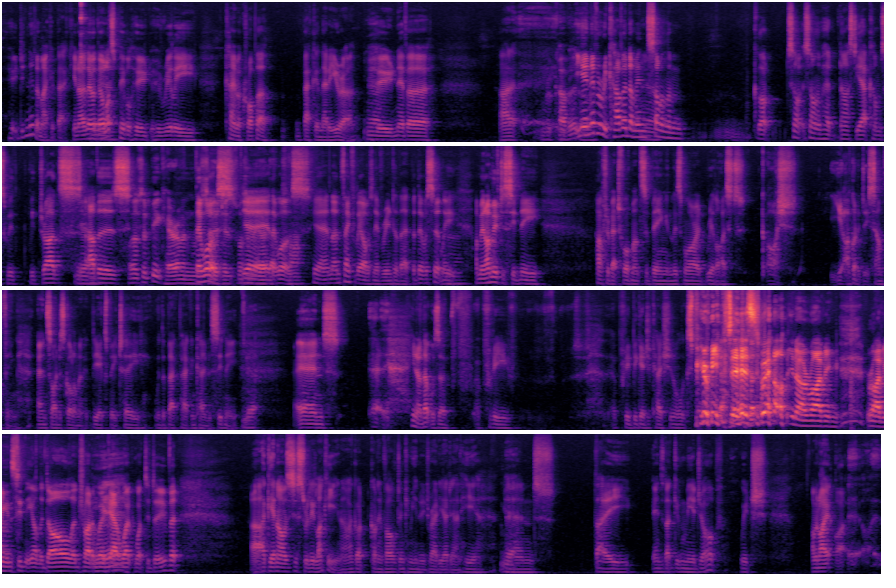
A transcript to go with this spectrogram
who didn't ever make it back. You know, there, were there were lots of people who who really came a cropper back in that era, Yeah. who never. Uh, Recovered. yeah, or- never recovered. I mean, Yeah. some of them got some. Some of them had nasty outcomes with with drugs. Yeah. Others Well, there was a big heroin there was, wasn't yeah, there? there was, yeah, and, and thankfully I was never into that. But there was certainly. Mm. I mean, I moved to Sydney after about twelve months of being in Lismore. I realised, gosh, yeah, I've got to do something, and so I just got on the, the XPT with a backpack and came to Sydney. Yeah. and uh, you know that was a, a pretty. A pretty big educational experience as well, you know, arriving, arriving in Sydney on the dole and trying to work Yeah. out what, what to do. But uh, again, I was just really lucky. You know, I got, got involved in community radio down here, Yeah. and they ended up giving me a job. Which, I mean, I, I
